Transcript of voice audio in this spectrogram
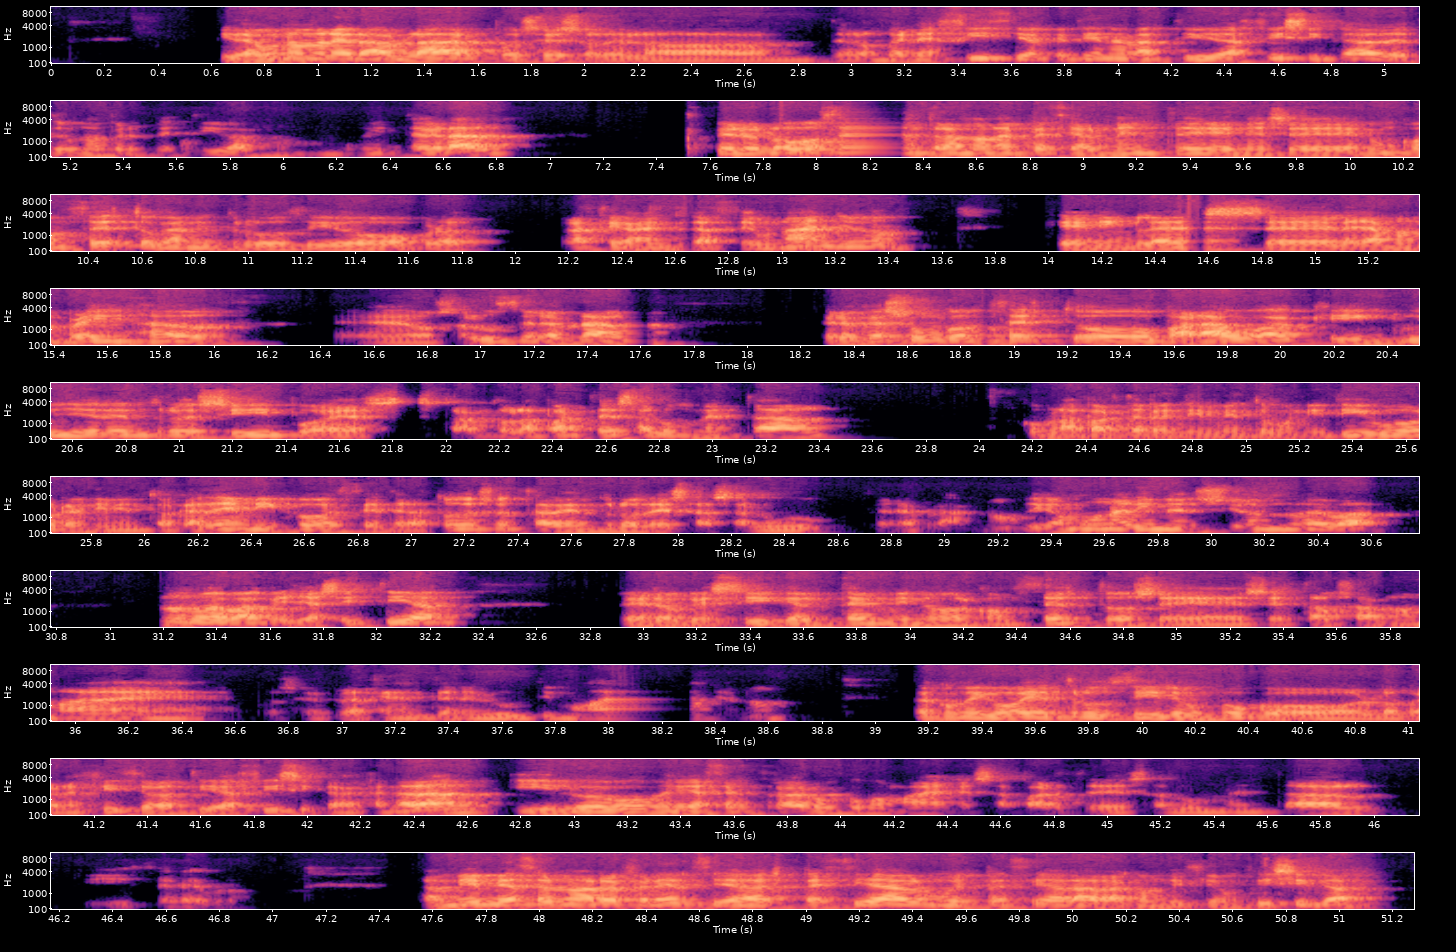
Y de alguna manera hablar, pues eso, de, de los beneficios que tiene la actividad física desde una perspectiva muy, integral, pero luego centrándonos especialmente en, ese, en un concepto que han introducido prácticamente hace un año, que en inglés le llaman brain health, eh, o salud cerebral, pero que es un concepto paraguas que incluye dentro de sí pues tanto la parte de salud mental como la parte de rendimiento cognitivo, rendimiento académico, etcétera. Todo eso está dentro de esa salud cerebral, ¿no? Digamos una dimensión nueva, no nueva, que ya existía, pero que sí que el término, el concepto se, se está usando más pues, prácticamente en el último año, ¿no? Pues como digo, voy a introducir un poco los beneficios de la actividad física en general y luego me voy a centrar un poco más en esa parte de salud mental, cerebro. También voy a hacer una referencia especial, muy especial a la condición física,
